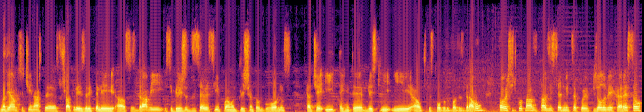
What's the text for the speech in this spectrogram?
Надявам се, че и нашите слушатели и зрители а, са здрави и се грижат за себе си и поемат личната отговорност, така че и техните близки и а, обществото да бъде здраво. Това беше всичко от нас за тази седмица. Ако епизода ви е харесал,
